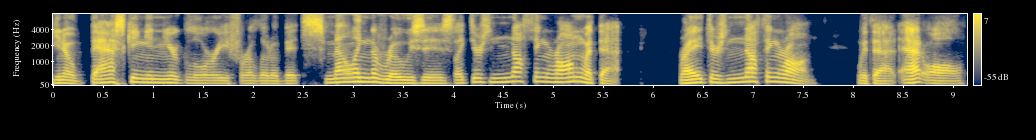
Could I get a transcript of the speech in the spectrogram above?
you know, basking in your glory for a little bit, smelling the roses. Like there's nothing wrong with that, right? There's nothing wrong with that at all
